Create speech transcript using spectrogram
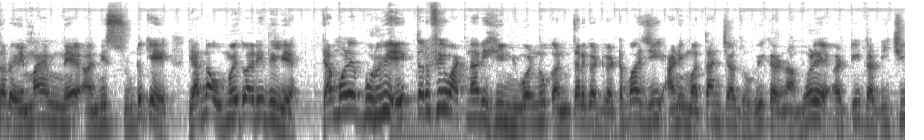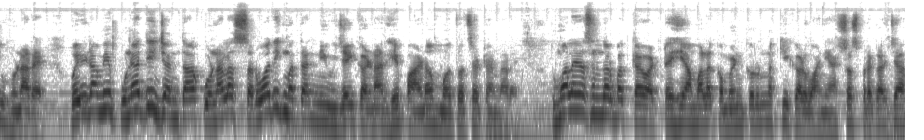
तर एम आय एमने अनिस सुंडके यांना उमेदवारी दिली आहे. त्यामुळे पूर्वी एकतर्फी वाटणारी ही निवडणूक अंतर्गत गटबाजी आणि मतांच्या ध्रुवीकरणामुळे अटीतटीची होणार आहे. परिणामी पुण्यातील जनता कोणाला सर्वाधिक मतांनी विजयी करणार हे पाहणं महत्त्वाचं ठरणार आहे. तुम्हाला या संदर्भात काय वाटतं हे आम्हाला कमेंट करून नक्की कळवा आणि अशाच प्रकारच्या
